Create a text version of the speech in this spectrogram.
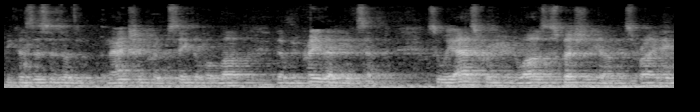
because this is an action for the sake of Allah that we pray that He accept. So we ask for your du'as, especially on this Friday,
